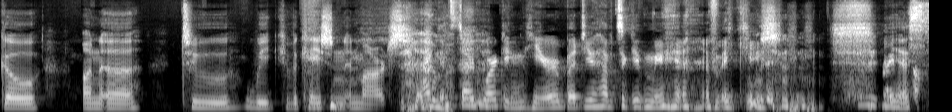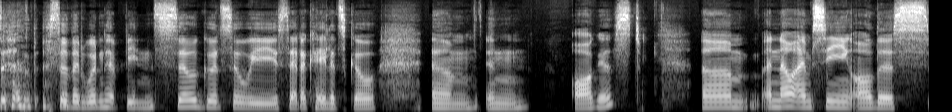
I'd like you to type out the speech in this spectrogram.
go on a two-week vacation in March, I can start working here, but you have to give me a vacation. yes so that wouldn't have been so good so we said okay let's go um, in august um, and now i'm seeing all these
